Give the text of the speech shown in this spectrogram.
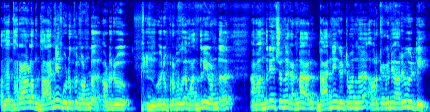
അത് ധാരാളം ധാന്യം കൊടുക്കുന്നുണ്ട്. അവിടെ ഒരു ഒരു പ്രമുഖ മന്ത്രിയുണ്ട്. ആ മന്ത്രിയെ ചെന്ന് കണ്ടാൽ ധാന്യം കിട്ടുമെന്ന് അവർക്ക് എങ്ങനെയോ അറിവ് കിട്ടി.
